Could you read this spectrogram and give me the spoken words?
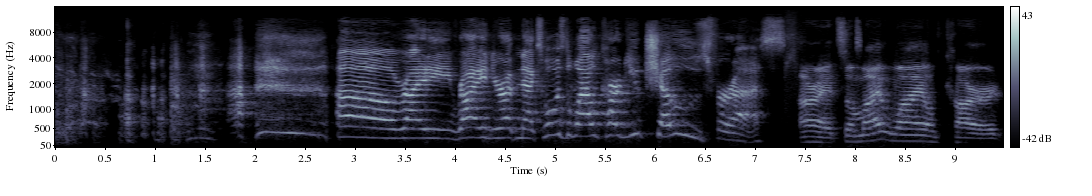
All righty, Ryan, you're up next. What was the wild card you chose for us? All right, so my wild card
